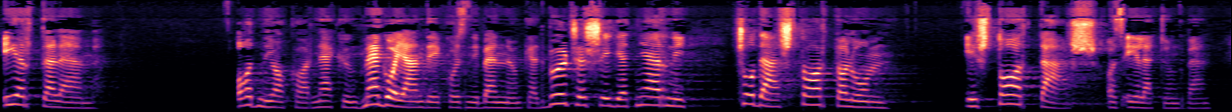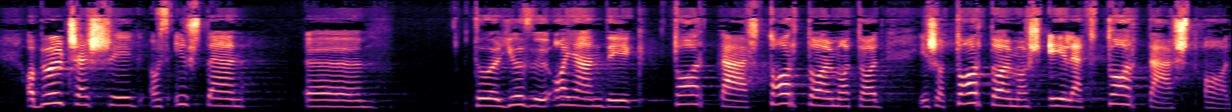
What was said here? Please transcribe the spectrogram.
értelem adni akar nekünk, megajándékozni bennünket, bölcsességet nyerni, csodás tartalom és tartás az életünkben. A bölcsesség az Isten ö, től jövő ajándék tartást, tartalmat ad, és a tartalmas élet tartást ad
